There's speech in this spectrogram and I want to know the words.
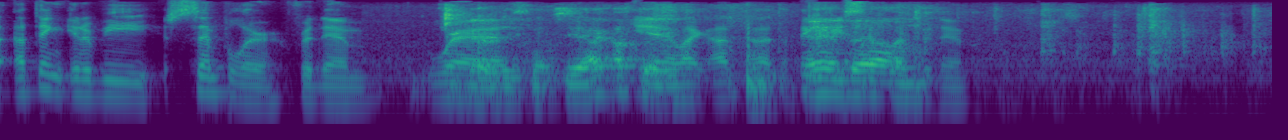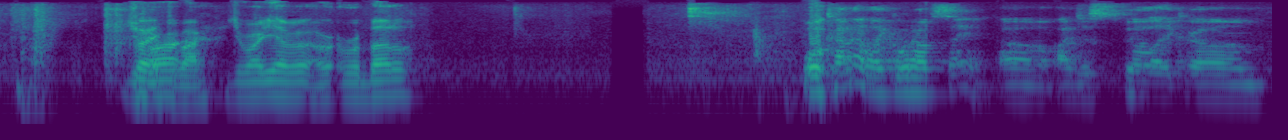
I, I think it'll be simpler for them. Better Whereas, defense. Yeah, I, I think. yeah, like I, I think it'll be simpler um, for them. Go ahead, Javar, Javar, you have a, a rebuttal? Well, kind of like what I was saying. Um, I just feel like um,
